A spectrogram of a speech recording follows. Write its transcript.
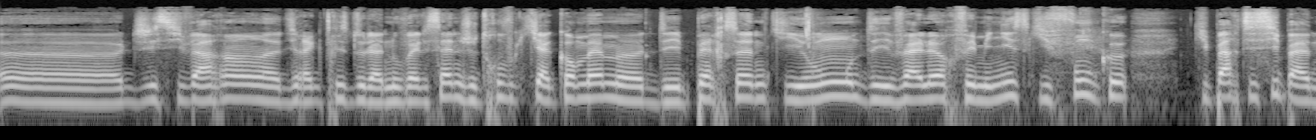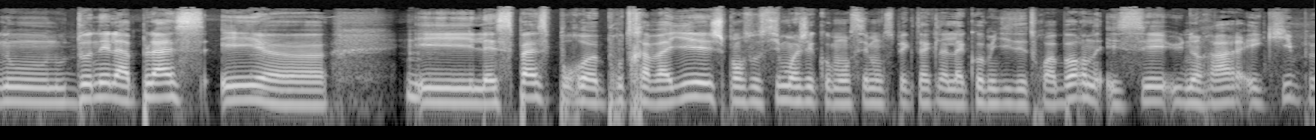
euh, Jessie Varin, directrice de la Nouvelle Scène. Je trouve qu'il y a quand même des personnes qui ont des valeurs féministes qui font que, qui participent à nous, nous donner la place et euh. Et l'espace pour euh, pour travailler. Je pense aussi, moi, j'ai commencé mon spectacle à la Comédie des Trois Bornes et c'est une rare équipe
